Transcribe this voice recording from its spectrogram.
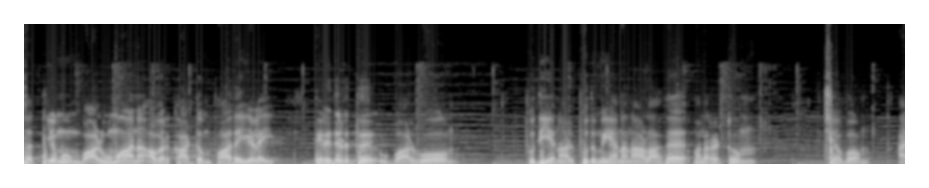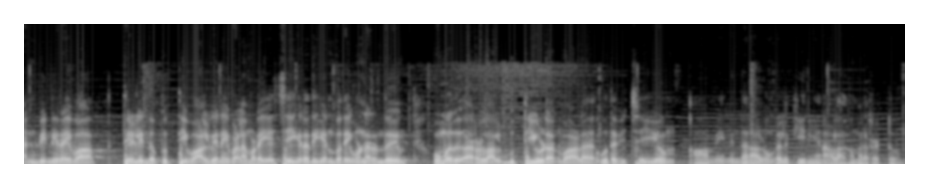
சத்தியமும் வாழ்வுமான அவர் காட்டும் பாதைகளை தெரிந்தெடுத்து வாழ்வோம். புதிய நாள் புதுமையான நாளாக மலரட்டும். ஜெபம் அன்பின் நிறைவா தெளிந்த புத்தி வாழ்வினை வளமடையச் செய்கிறது என்பதை உணர்ந்து உமது அருளால் புத்தியுடன் வாழ உதவி செய்யும். ஆமீன். இந்த நாள் உங்களுக்கு இனிய நாளாக மலரட்டும்.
